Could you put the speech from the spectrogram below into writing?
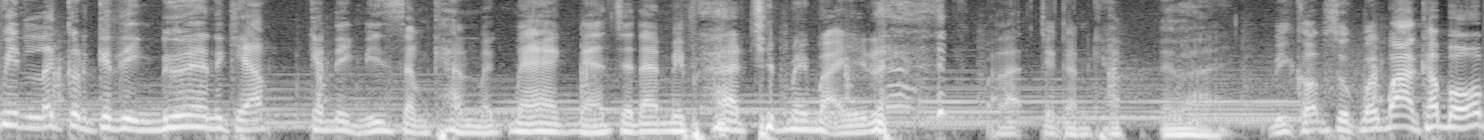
w i n และกดกระดิ่งด้วยนะครับกระดิ่งนี่สำคัญมากๆแม้จะได้ไม่พลาดคลิปใหม่ๆเลย ไปละเจอกันครับ บ๊ายบาย มีความสุขมากๆครับผม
